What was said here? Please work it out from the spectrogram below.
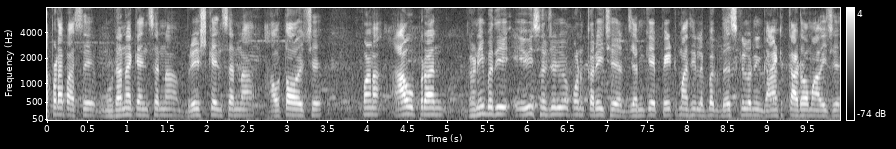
આપણા પાસે મોઢાના કેન્સરના, બ્રેસ્ટ કેન્સરના આવતા હોય છે. પણ આ ઉપરાંત ઘણી બધી એવી સર્જરીઓ પણ કરી છે, જેમ કે પેટમાંથી લગભગ દસ કિલોની ગાંઠ કાઢવામાં આવી છે,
